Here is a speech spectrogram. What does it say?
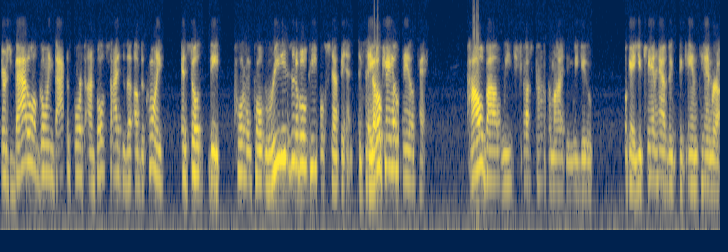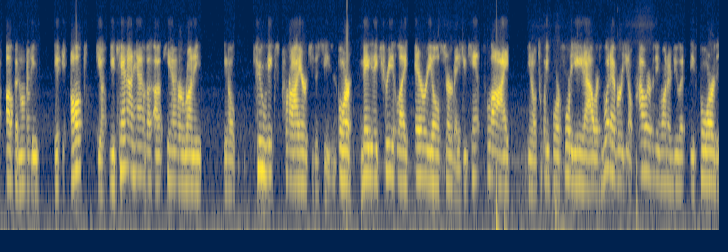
There's battle going back and forth on both sides of the of the coin, and so the quote unquote reasonable people step in and say, okay, okay, okay. How about we just compromise and we do, okay, you can't have the, the camera up and running. You, all, you know, you cannot have a, a camera running, you know, two weeks prior to the season. Or maybe they treat it like aerial surveys. You can't fly, you know, 24, 48 hours, whatever, you know, however they want to do it before the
